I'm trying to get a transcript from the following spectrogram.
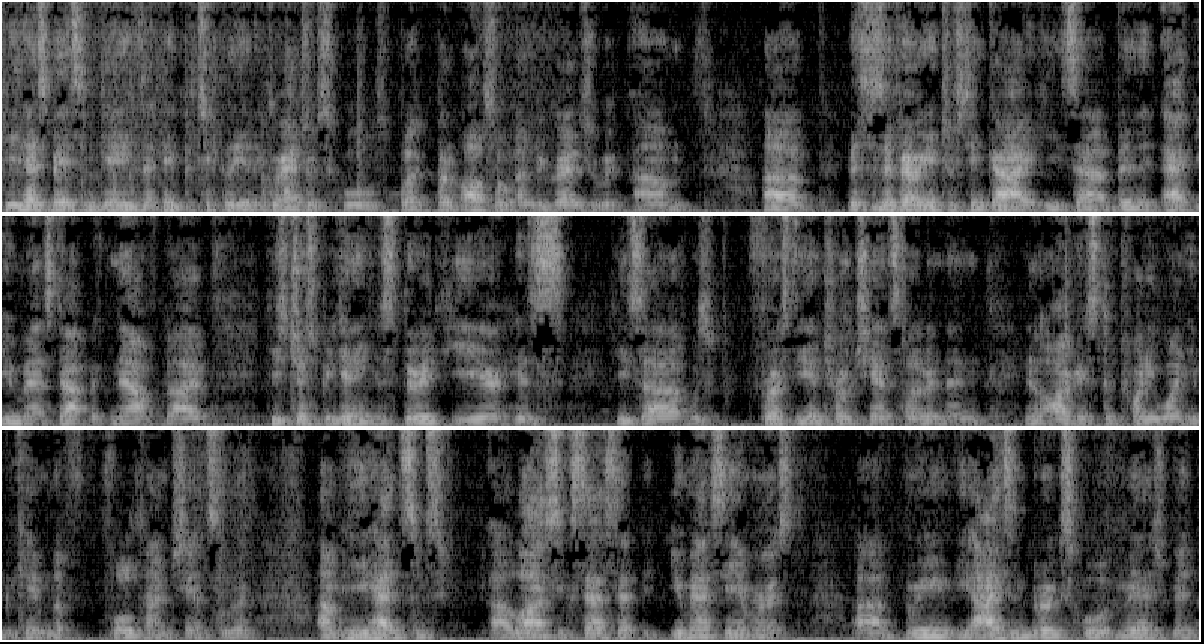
he has made some gains, I think, particularly in the graduate schools, but but also undergraduate. Um, uh, this is a very interesting guy. He's uh, been at UMass Dartmouth now. Uh, he's just beginning his third year. His he's uh, was first the interim chancellor, and then in August of 21 he became the full-time chancellor. Um, he had some a lot of success at UMass Amherst, uh, bringing the Isenberg School of Management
